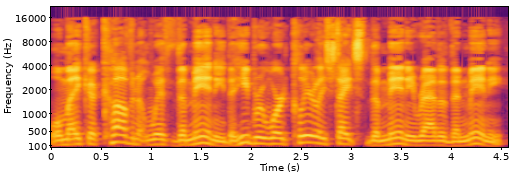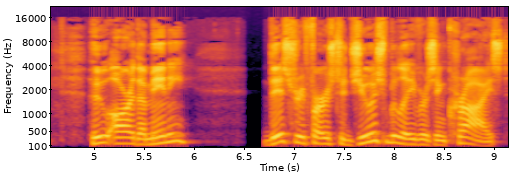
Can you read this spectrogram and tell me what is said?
will make a covenant with the many. The Hebrew word clearly states the many rather than many. Who are the many? This refers to Jewish believers in Christ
